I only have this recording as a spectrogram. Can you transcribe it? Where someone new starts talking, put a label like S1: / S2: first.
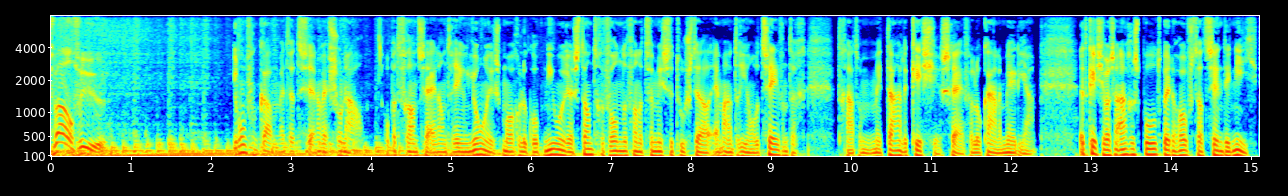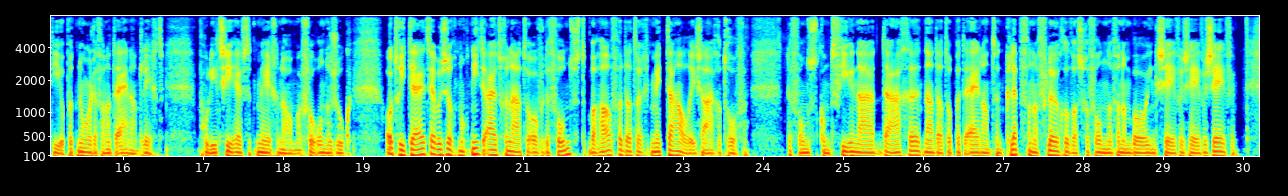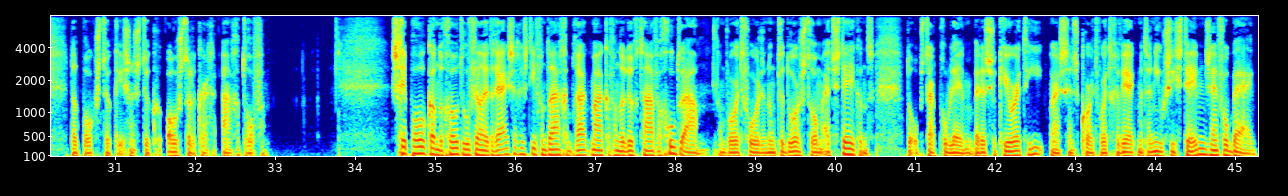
S1: 12 uur.
S2: Jeroen van Kam met het NOS Journaal. Op het Franse eiland Réunion is mogelijk opnieuw een restant gevonden van het vermiste toestel MH370. Het gaat om een metalen kistje, schrijven lokale media. Het kistje was aangespoeld bij de hoofdstad Saint-Denis, die op het noorden van het eiland ligt. Politie heeft het meegenomen voor onderzoek. Autoriteiten hebben zich nog niet uitgelaten over de vondst, behalve dat er metaal is aangetroffen. De vondst komt vier na dagen nadat op het eiland een klep van een vleugel was gevonden van een Boeing 777. Dat bokstuk is een stuk oostelijker aangetroffen. Schiphol kan de grote hoeveelheid reizigers die vandaag gebruik maken van de luchthaven goed aan. Een woordvoerder noemt de doorstroom uitstekend. De opstartproblemen bij de security, waar sinds kort wordt gewerkt met een nieuw systeem, zijn voorbij.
